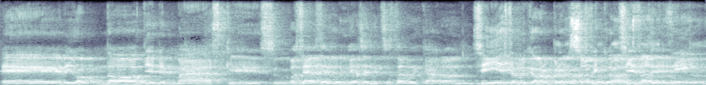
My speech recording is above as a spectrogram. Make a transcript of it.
Eh, digo, no tiene más que su. O sea, según yo, Zenitsu está muy cabrón. Sí, está muy cabrón, pero cuando estoy cuando está consciente.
